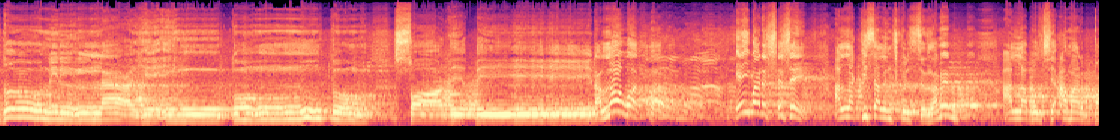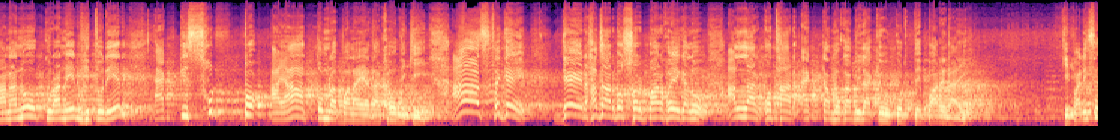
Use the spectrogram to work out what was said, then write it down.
دون الله إن كنتم صادقين الله أكبر এইবারের শেষে আল্লাহ কি চ্যালেঞ্জ করেছেন জানেন আল্লাহ বলছে আমার বানানো কোরআনের ভিতরের একটি ছোট্ট আয়াত তোমরা বানায়া দেখাও দেখি আজ থেকে দেড় হাজার বছর পার হয়ে গেল আল্লাহর কথার একটা মোকাবিলা কেউ করতে পারে নাই কি পারিছে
